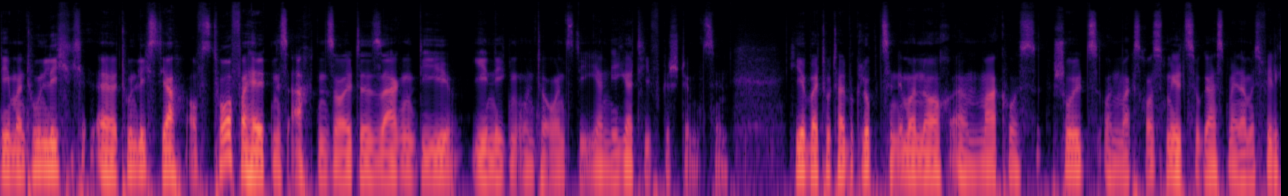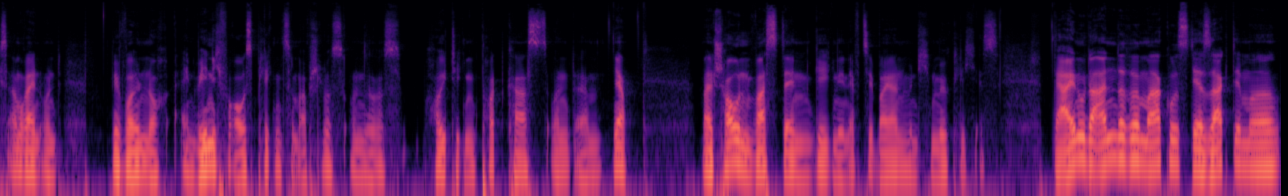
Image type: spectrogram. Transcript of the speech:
dem man tunlich, äh, tunlichst ja aufs Torverhältnis achten sollte, sagen diejenigen unter uns, die eher negativ gestimmt sind. Hier bei Total Beklubbt sind immer noch ähm, Markus Schulz und Max Rossmehl zu Gast. Mein Name ist Felix Amrein und wir wollen noch ein wenig vorausblicken zum Abschluss unseres heutigen Podcasts und ähm, ja, mal schauen, was denn gegen den FC Bayern München möglich ist. Der ein oder andere, Markus, der sagt immer,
